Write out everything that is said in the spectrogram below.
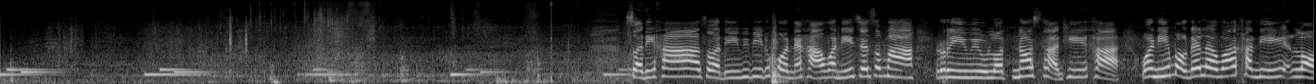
สวัสดีค่ะ สวัสดีพี่ๆทุกคนนะคะ วันนี้เจ๊จะมารีวิวรถนอกสถานที่ค่ะ วันนี้บอกได้เลยว่าคันนี้หล่อ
